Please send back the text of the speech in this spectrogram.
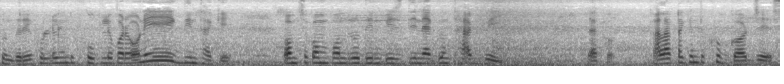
সুন্দর। এই ফুলটা কিন্তু ফুটলে পরে অনেক দিন থাকে। কমসে কম পনেরো দিন, বিশ দিন একদম থাকবেই। দেখো, কালারটা কিন্তু খুব গর্জেস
